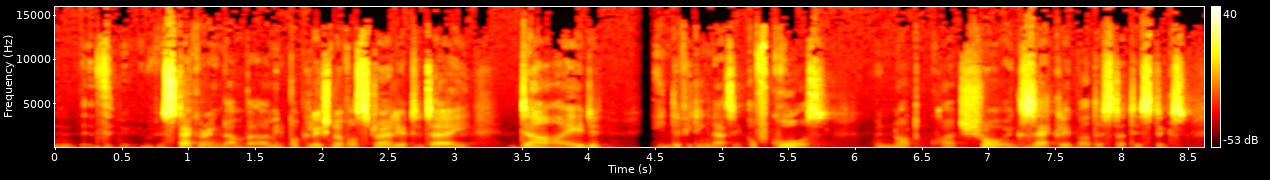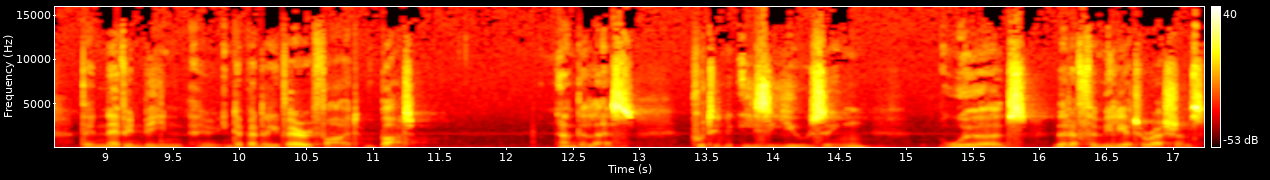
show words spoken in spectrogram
The staggering number. I mean, population of Australia today died in defeating Nazis. Of course, we're not quite sure exactly about the statistics. They've never been uh, independently verified, but nonetheless, Putin is using words that are familiar to Russians.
